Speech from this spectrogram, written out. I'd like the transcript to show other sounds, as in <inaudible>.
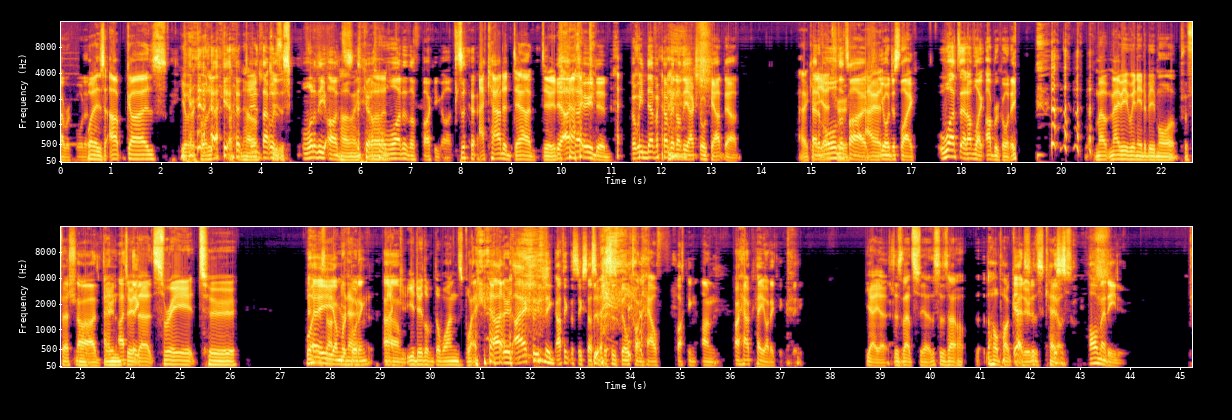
are recording. What is up, guys? You're <laughs> recording? yeah, dude, that was. Jesus. What are the odds? Oh my <laughs> God. what are the fucking odds? <laughs> I counted down, dude. yeah, I know you did, but we never come in on the actual countdown. okay, Out of yeah, all the time, I- you're just like, "What?" And I'm like, "I'm recording." Ma- Maybe we need to be more professional Nah, dude, and I do think- the three, two. Hey, I'm you know, recording. like, Um, you do the, the ones blank. <laughs> uh, dude, I actually <laughs> think I think the success of this is built on how fucking un or how chaotic it can be. yeah, yeah. This, that's yeah. This is uh, the whole podcast. Yeah, dude, is chaos. This is comedy, dude.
